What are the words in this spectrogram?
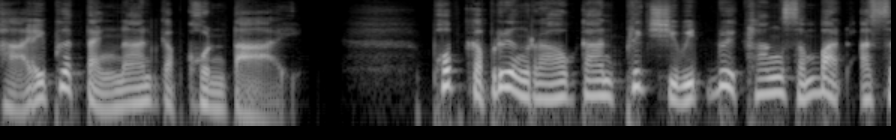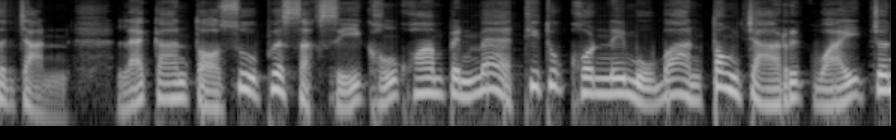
ขายเพื่อแต่งงานกับคนตาย พบกับเรื่องราวการพลิกชีวิตด้วยคลังสมบัติอัศจรรย์ และการต่อสู้เพื่อศักดิ์ศรีของความเป็นแม่ที่ทุกคนในหมู่บ้านต้องจารึกไว้จน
